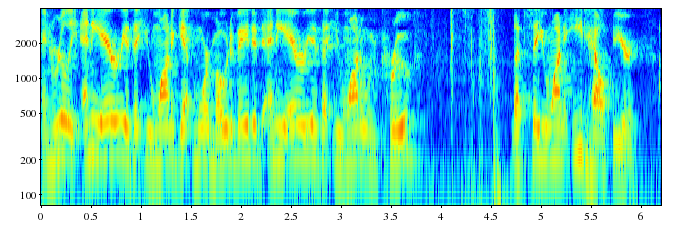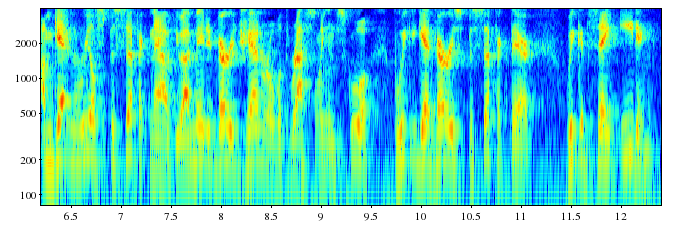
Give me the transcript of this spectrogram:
And really any area that you want to get more motivated, any area that you want to improve. Let's say you want to eat healthier. I'm getting real specific now with you. I made it very general with wrestling and school, but we could get very specific there. We could say eating.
